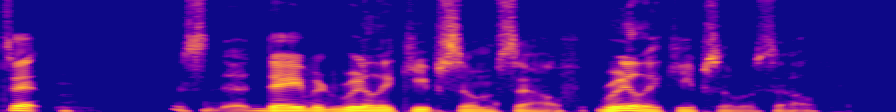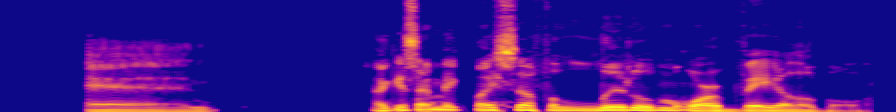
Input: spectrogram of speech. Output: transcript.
That's it. It's, David really keeps to himself, really keeps to himself. And I guess I make myself a little more available.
